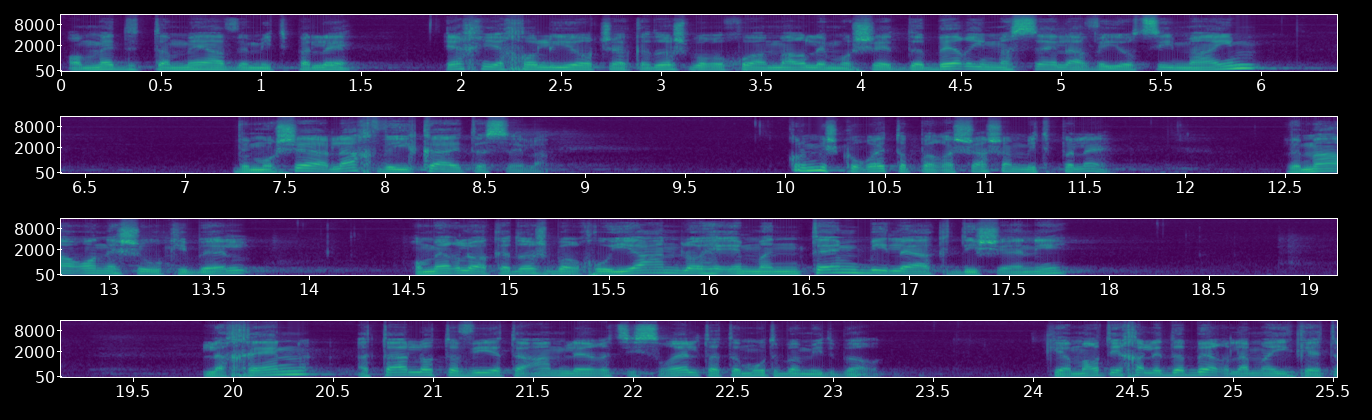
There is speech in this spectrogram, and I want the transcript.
עומד תמה ומתפלא. איך יכול להיות שהקדוש ברוך הוא אמר למשה, דבר עם הסלע ויוציא מים, ומשה הלך והיכה את הסלע. כל מי שקורא את הפרשה שם מתפלא. ומה העונש שהוא קיבל? אומר לו הקדוש ברוך הוא, יען לא האמנתם בי להקדישני, לכן אתה לא תביא את העם לארץ ישראל, אתה תמות במדבר. כי אמרתי לך לדבר, למה הכית?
